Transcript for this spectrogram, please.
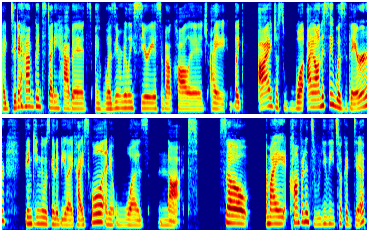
I didn't have good study habits. I wasn't really serious about college. I like I just what I honestly was there thinking it was going to be like high school and it was not. So my confidence really took a dip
